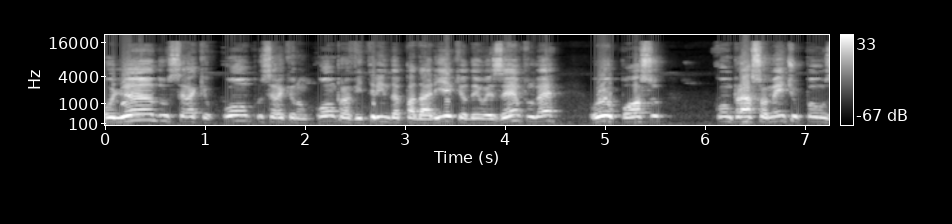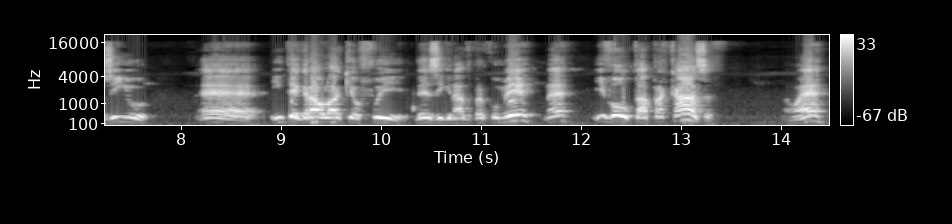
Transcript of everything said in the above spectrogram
olhando, será que eu compro, será que eu não compro, a vitrine da padaria que eu dei o exemplo, né? Ou eu posso comprar somente o pãozinho é, integral lá que eu fui designado para comer, né? E voltar para casa, não é?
